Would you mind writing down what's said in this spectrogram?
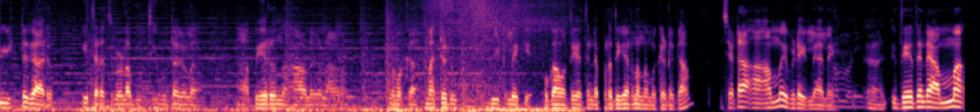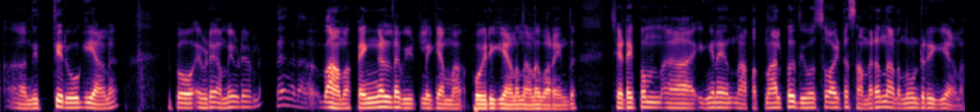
വീട്ടുകാരും ഇത്തരത്തിലുള്ള ബുദ്ധിമുട്ടുകൾ പേറുന്ന ആളുകളാണ്. നമുക്ക് മറ്റൊരു വീട്ടിലേക്ക് പോകാം. അദ്ദേഹത്തിന്റെ പ്രതികരണം നമുക്ക് എടുക്കാം ചേട്ടാ ആ അമ്മ ഇവിടെ ഇല്ല അല്ലേ? ആ, ഇദ്ദേഹത്തിന്റെ അമ്മ ആ, നിത്യരോഗിയാണ്. ഇപ്പോൾ എവിടെ അമ്മ എവിടെയുള്ള ആ അമ്മ പെങ്ങളുടെ വീട്ടിലേക്ക് അമ്മ പോയിരിക്കുകയാണെന്നാണ് പറയുന്നത്. ചേട്ടാ ഇപ്പം ആ, ഇങ്ങനെ നാ- പത്നാൽപ്പത് ദിവസമായിട്ട് സമരം നടന്നുകൊണ്ടിരിക്കുകയാണ്.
